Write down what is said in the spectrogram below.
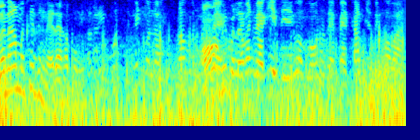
แล้วน้ำมันขึ้นถึงไหนได้ครับตรงนี้นิดคนเราอ๋อขึ้นไปเลยมันแหวกยี่สิบสี่ว่ามองตั้งแต่แปดกั้นจนถึงเมื่อวาน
